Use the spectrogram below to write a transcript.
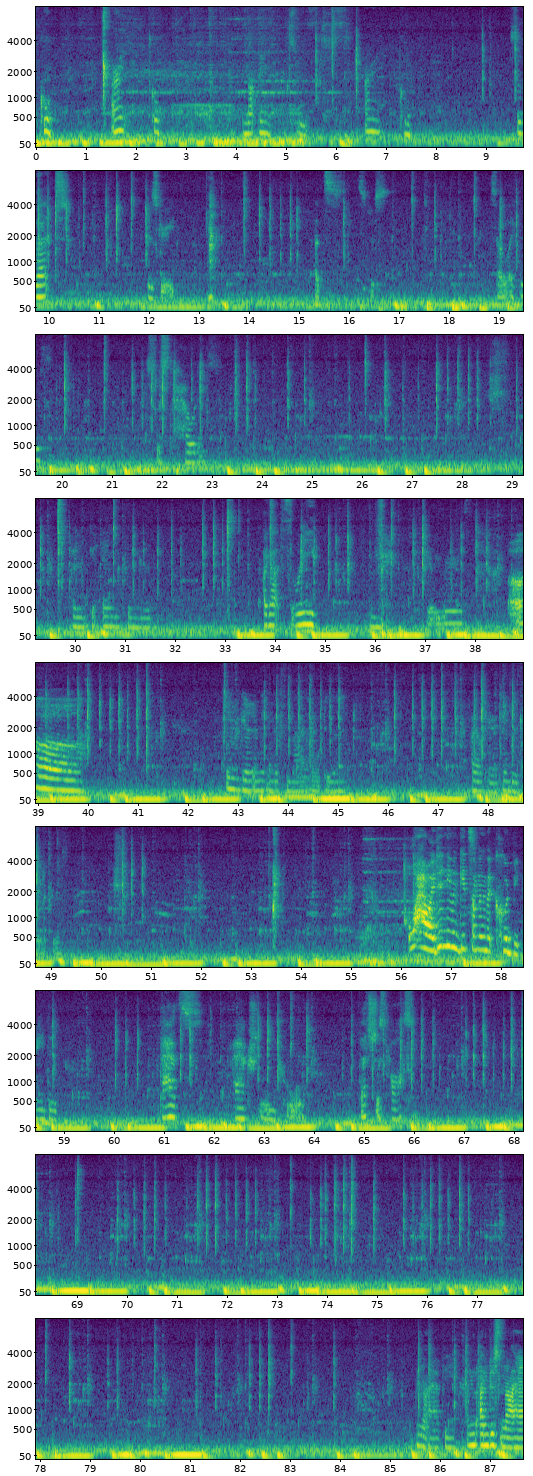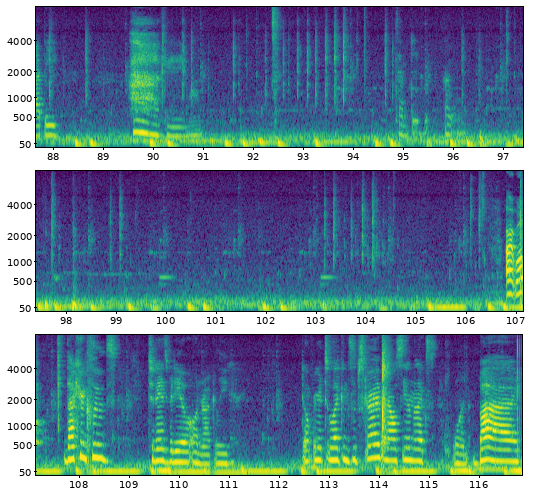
Cool. All right. Cool. Nothing. Sweet. All right. Cool. So that is great. That's it's just it's just how it is. I didn't get anything good. I got three very rares. Uh, didn't get anything good from that. I won't do that. I don't care. I can't do a trade for this. Wow, I didn't even get something that could be painted. That's actually cool. That's just awesome. I'm not happy. I'm, just not happy. okay, well. Tempted, but I won't. Alright, well, that concludes today's video on Rocket League. Don't forget to like and subscribe, and I'll see you in the next one. Bye.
